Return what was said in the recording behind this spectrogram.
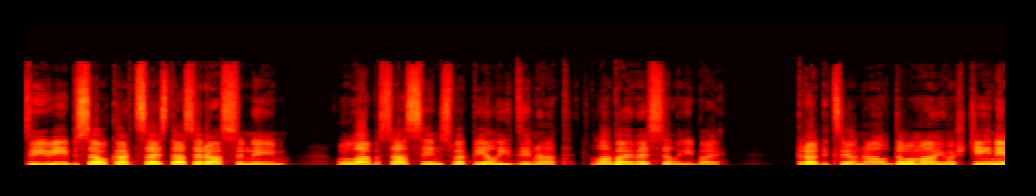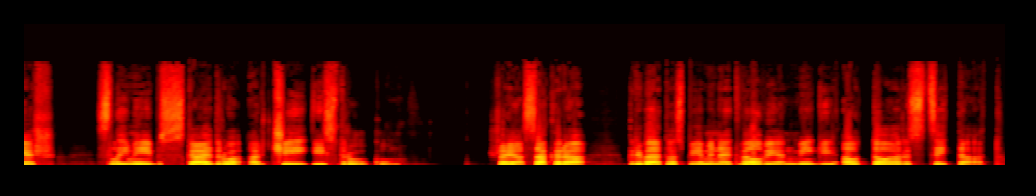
Dzīvība savukārt saistās ar asinīm, un labas asinis var pielīdzināt labai veselībai. Tradicionāli domājoši ķīnieši slimības skaidro ar čī iztrūkumu. Šajā sakarā gribētos pieminēt vēl vienu Migi autoras citātu.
